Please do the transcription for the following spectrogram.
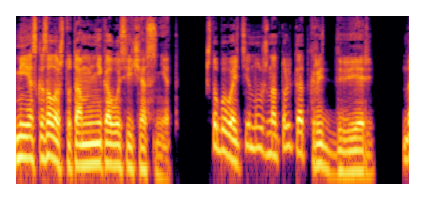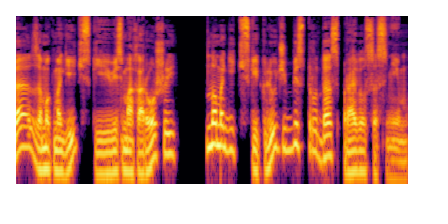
Мия сказала, что там никого сейчас нет. Чтобы войти, нужно только открыть дверь. Да, замок магический и весьма хороший, но магический ключ без труда справился с ним.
